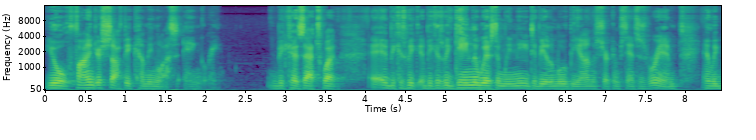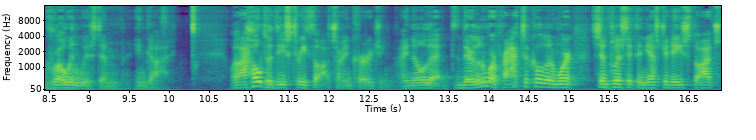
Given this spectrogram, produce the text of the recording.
you'll find yourself becoming less angry because that's what eh, because we because we gain the wisdom we need to be able to move beyond the circumstances we're in and we grow in wisdom in God. Well, I hope that these three thoughts are encouraging. I know that they're a little more practical, a little more simplistic than yesterday's thoughts,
